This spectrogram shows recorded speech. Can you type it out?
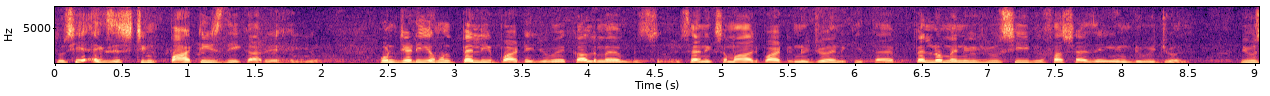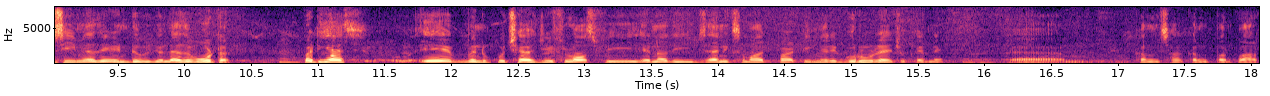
ਤੁਸੀਂ ਐਗਜ਼ਿਸਟਿੰਗ ਪਾਰਟੀਆਂ ਦੀ ਕਰ ਰਹੇ ਹੈਗੇ ਹੋ। ਹੁਣ ਜਿਹੜੀ ਹੁਣ ਪਹਿਲੀ ਪਾਰਟੀ ਜਿਵੇਂ ਕੱਲ ਮੈਂ ਸੈਨਿਕ ਸਮਾਜ ਪਾਰਟੀ ਨੂੰ ਜੁਆਇਨ ਕੀਤਾ ਹੈ ਪਹਿਲੋਂ ਮੈਨੂੰ you see we first as a individual you see me as a individual as a voter but yes ਇਹ ਮੈਨੂੰ ਕੁਛ ਇਹੋ ਜਿਹੀ ਫਿਲਾਸਫੀ ਇਹਨਾਂ ਦੀ ਸੈਨਿਕ ਸਮਾਜ ਪਾਰਟੀ ਮੇਰੇ ਗੁਰੂ ਰਹਿ ਚੁੱਕੇ ਨੇ ਕਲਨ ਸਾਹਿਬ ਕਲਨ ਪਰਪਾਰ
